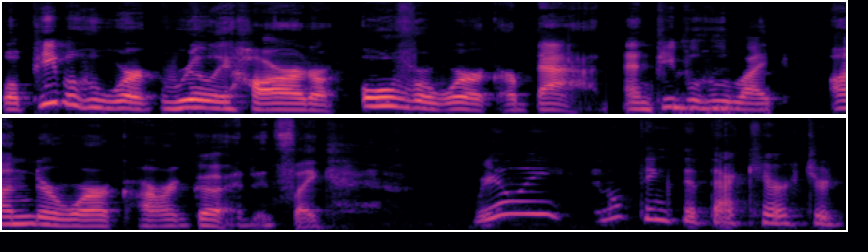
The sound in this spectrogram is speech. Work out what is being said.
well, people who work really hard or overwork are bad, and people mm-hmm. who like underwork are good. It's like, really? I don't think that that character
